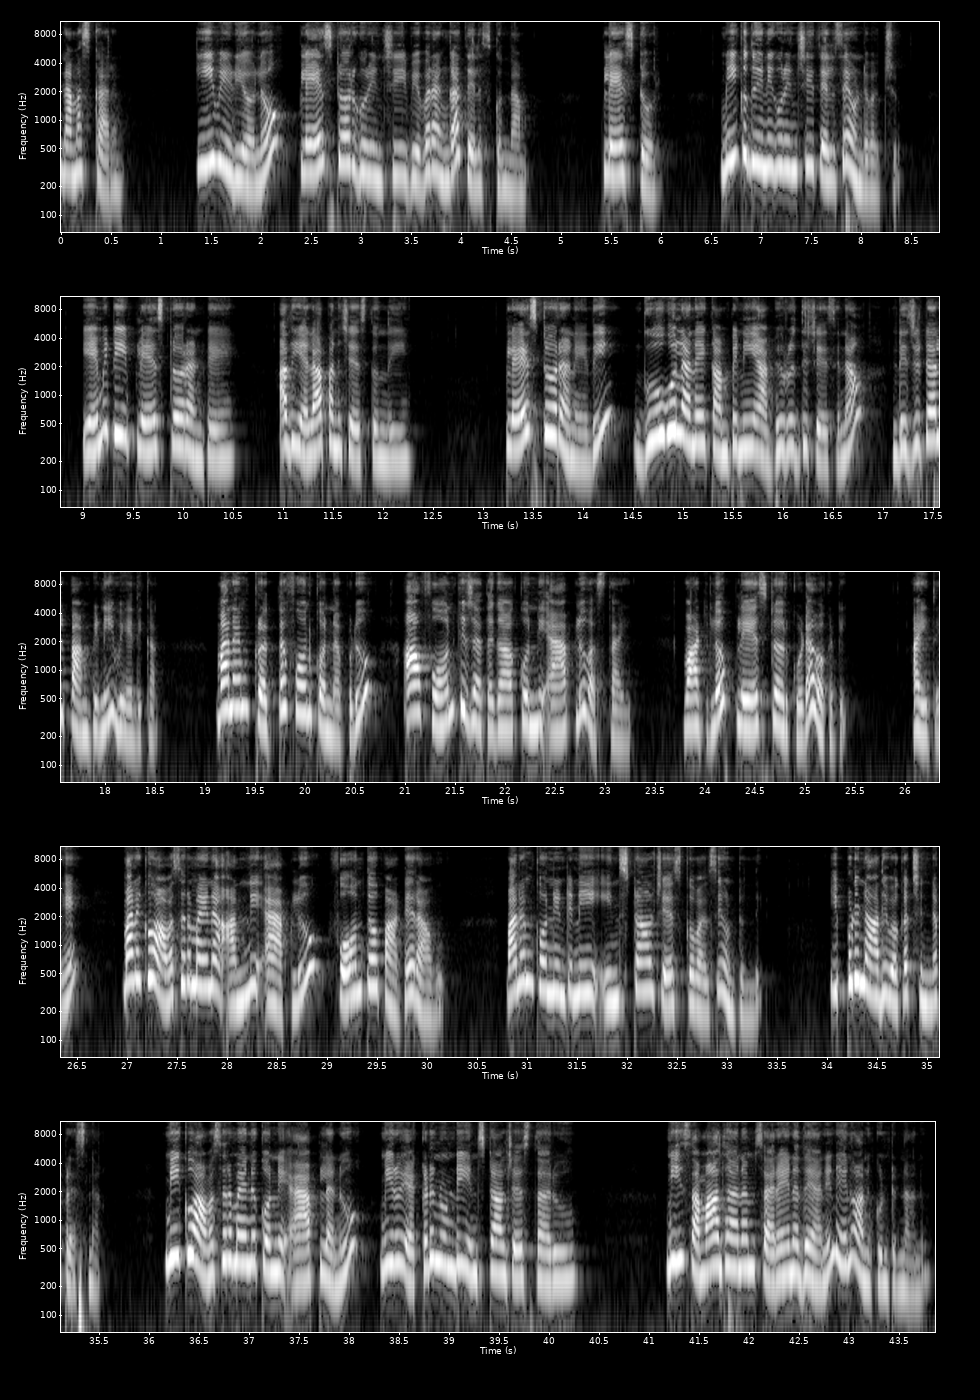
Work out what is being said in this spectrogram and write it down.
నమస్కారం. ఈ వీడియోలో ప్లే స్టోర్ గురించి వివరంగా తెలుసుకుందాం. Play store. మీకు దీని గురించి తెలిసే ఉండవచ్చు. ఏమిటి ప్లేస్టోర్ ప్లే స్టోర్ అంటే? అది ఎలా పనిచేస్తుంది? ప్లే స్టోర్ అనేది గూగుల్ అనే కంపెనీ అభివృద్ధి చేసిన డిజిటల్ పంపిణీ వేదిక. మనం క్రొత్త ఫోన్ కొన్నప్పుడు ఆ ఫోన్కి జతగా కొన్ని యాప్లు వస్తాయి. వాటిలో ప్లే స్టోర్ కూడా ఒకటి. అయితే మనకు అవసరమైన అన్ని యాప్లు ఫోన్తో పాటే రావు. మనం కొన్నింటిని ఇన్స్టాల్ చేసుకోవాల్సి ఉంటుంది. ఇప్పుడు నాది ఒక చిన్న ప్రశ్న. మీకు అవసరమైన కొన్ని యాప్లను మీరు ఎక్కడి నుండి ఇన్స్టాల్ చేస్తారు? మీ సమాధానం సరైనదే అని నేను అనుకుంటున్నాను.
